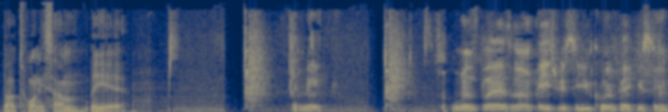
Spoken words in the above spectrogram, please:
about twenty something. But yeah, I mean, when's the last um, HBCU quarterback you seen?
